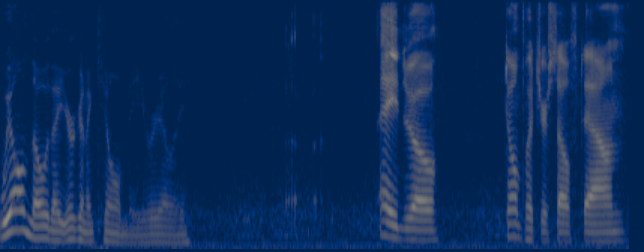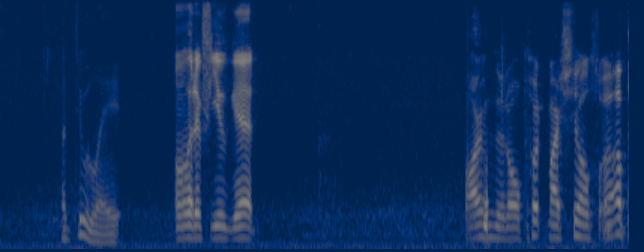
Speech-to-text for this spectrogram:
We all know that you're gonna kill me, really. Hey Joe, don't put yourself down. Uh, too late. What if you get? Fine, then I'll put myself up.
